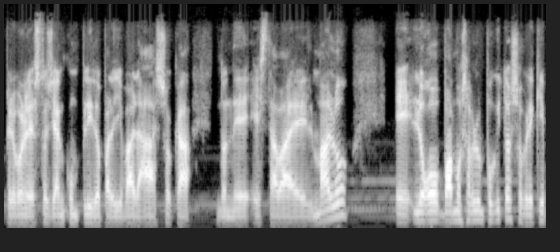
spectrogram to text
pero bueno, estos ya han cumplido para llevar a Ahsoka donde estaba el malo. Eh, luego vamos a hablar un poquito sobre qué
